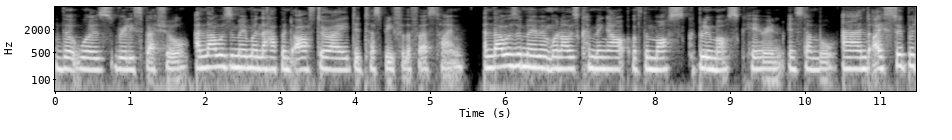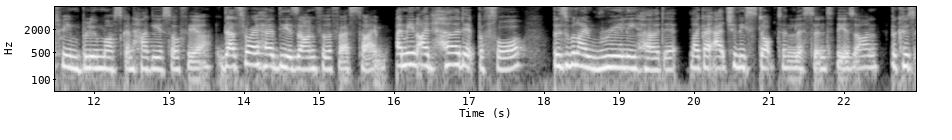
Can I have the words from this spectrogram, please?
that was really special. And that was the moment that happened after I did Tasbih for the first time. And that was a moment when I was coming out of the mosque, Blue Mosque here in Istanbul. And I stood between Blue Mosque and Hagia Sophia. That's where I heard the azan for the first time. I mean, I'd heard it before, but this is when I really heard it. Like I actually stopped and listened to the azan. Because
